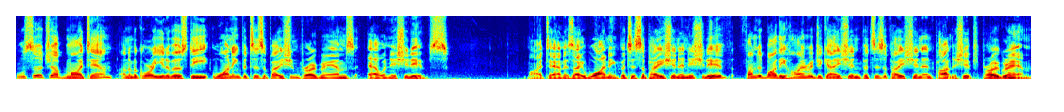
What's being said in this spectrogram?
or search up My Town under Macquarie University Widening Participation Programs Our Initiatives. MyTown is a widening participation initiative funded by the Higher Education Participation and Partnerships Program.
